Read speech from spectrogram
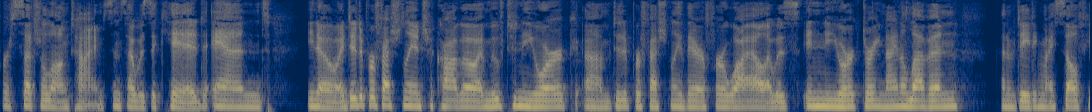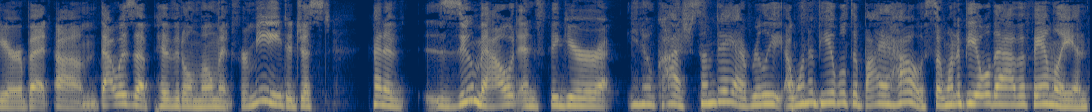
for such a long time since I was a kid. And, you know, I did it professionally in Chicago. I moved to New York, um, did it professionally there for a while. I was in New York during 9 11, kind of dating myself here. But um, that was a pivotal moment for me to just kind of zoom out and figure, you know, gosh, someday I really, I want to be able to buy a house. I want to be able to have a family. And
